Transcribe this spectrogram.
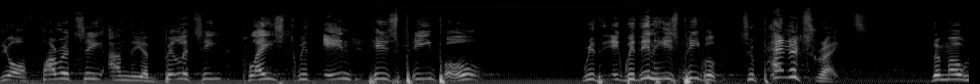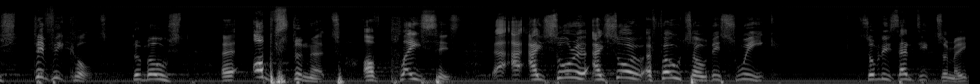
the authority and the ability placed within his people with, within his people to penetrate the most difficult, the most uh, obstinate of places. I, I, saw a, I saw a photo this week. Somebody sent it to me,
